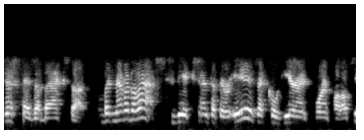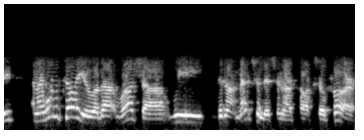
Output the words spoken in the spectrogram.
just as a backstop. But nevertheless, to the extent that there is a coherent foreign policy, and I want to tell you about Russia, we did not mention this in our talk so far,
